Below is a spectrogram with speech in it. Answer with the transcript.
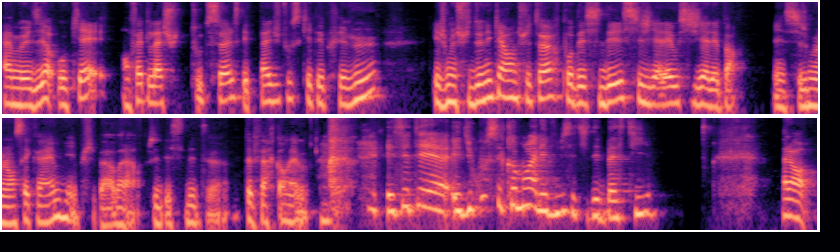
à me dire, ok, en fait là, je suis toute seule. C'était pas du tout ce qui était prévu. Et je me suis donné 48 heures pour décider si j'y allais ou si j'y allais pas et si je me lançais quand même. Et puis bah voilà, j'ai décidé de, de, le faire quand même. Et c'était et du coup, c'est comment elle est venue cette idée de Bastille? Alors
